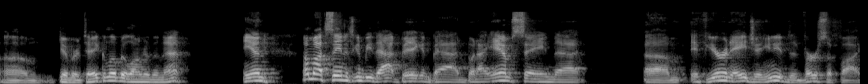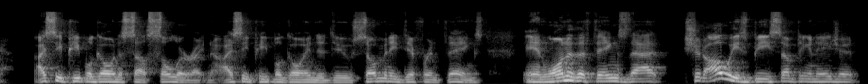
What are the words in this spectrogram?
um, give or take a little bit longer than that. And I'm not saying it's going to be that big and bad, but I am saying that um, if you're an agent, you need to diversify. I see people going to sell solar right now. I see people going to do so many different things. And one of the things that should always be something an agent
